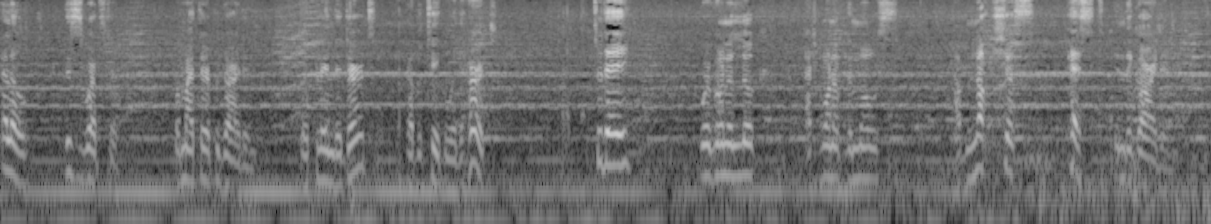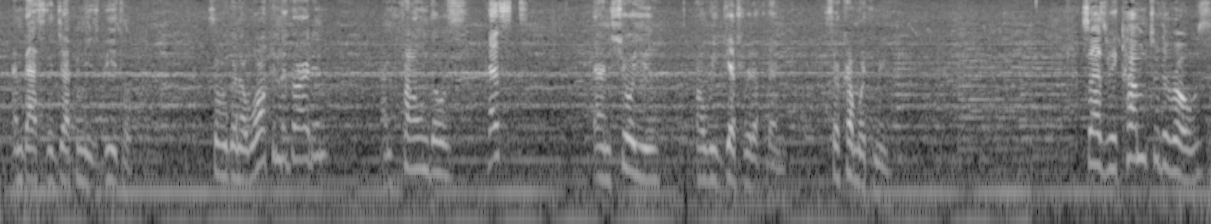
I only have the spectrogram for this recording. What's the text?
Hello, this is Webster from My Therapy Garden. We're playing the dirt that will take away the hurt. Today, we're going to look at one of the most obnoxious pests in the garden, and that's the Japanese beetle. So we're going to walk in the garden and found those pests and show you how we get rid of them. So come with me. So as we come to the rose,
